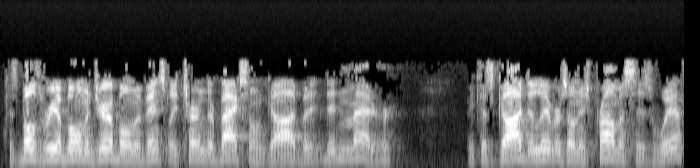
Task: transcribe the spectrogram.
Because both Rehoboam and Jeroboam eventually turned their backs on God, but it didn't matter because God delivers on His promises with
